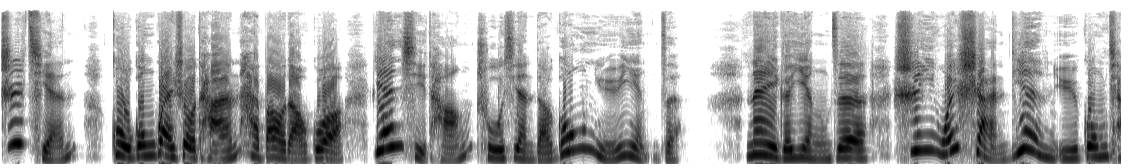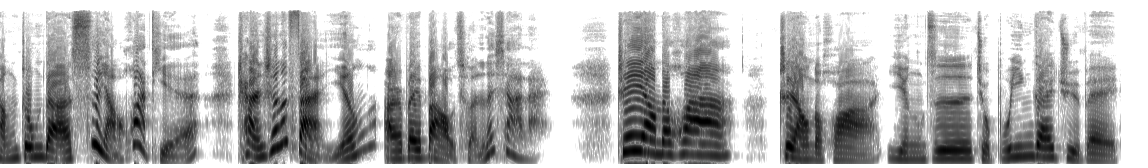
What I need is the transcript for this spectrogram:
之前故宫怪兽坛还报道过延禧堂出现的宫女影子，那个影子是因为闪电与宫墙中的四氧化铁产生了反应而被保存了下来。这样的话，这样的话，影子就不应该具备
